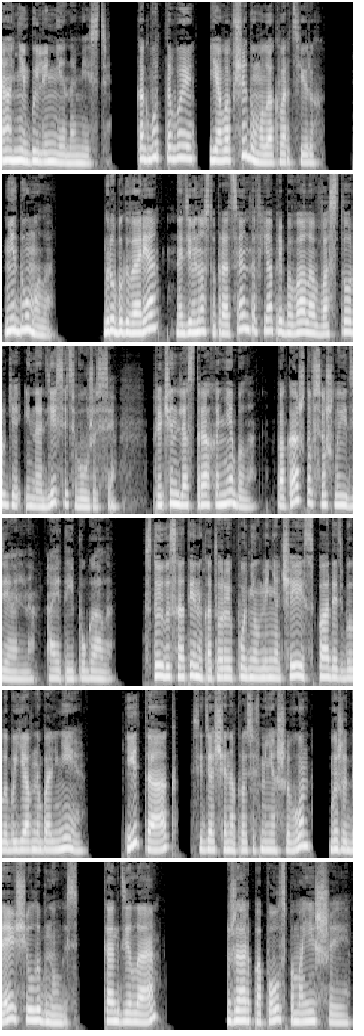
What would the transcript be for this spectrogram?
А они были не на месте. Как будто бы я вообще думала о квартирах. Не думала. Грубо говоря, на 90% я пребывала в восторге и на 10% в ужасе. Причин для страха не было. Пока что все шло идеально, а это и пугало. С той высоты, на которую поднял меня Чейз, падать было бы явно больнее. Итак, сидящая напротив меня Шивон, выжидающе улыбнулась. «Как дела?» Жар пополз по моей шее.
